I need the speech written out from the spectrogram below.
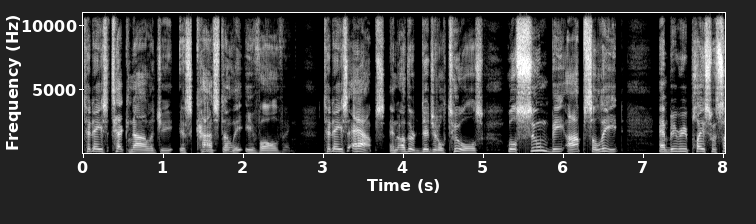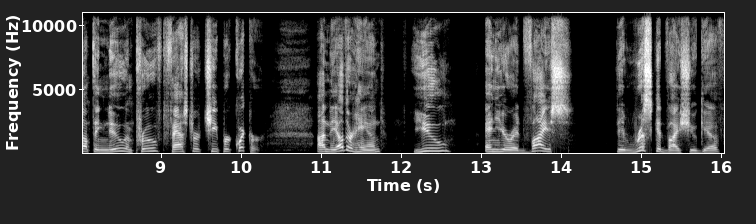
Today's technology is constantly evolving. Today's apps and other digital tools will soon be obsolete and be replaced with something new, improved, faster, cheaper, quicker. On the other hand, you and your advice, the risk advice you give,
